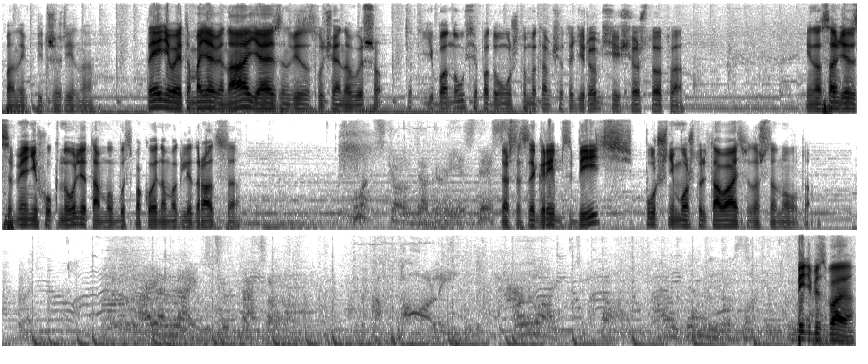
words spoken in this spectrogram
Ебаный пиджерина. Да anyway, это моя вина, я из инвиза случайно вышел. Что-то ебанулся, подумал, что мы там что-то деремся, еще что-то. И на самом деле, если бы меня не хукнули, там мы бы спокойно могли драться. Потому что если гриб сбить, пуш не может ультовать, потому что, ну, там... Бить без бая.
